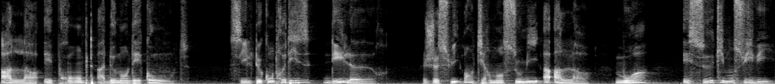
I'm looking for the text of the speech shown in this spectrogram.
Allah est prompt à demander compte. S'ils te contredisent, dis-leur. Je suis entièrement soumis à Allah, moi et ceux qui m'ont suivi.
